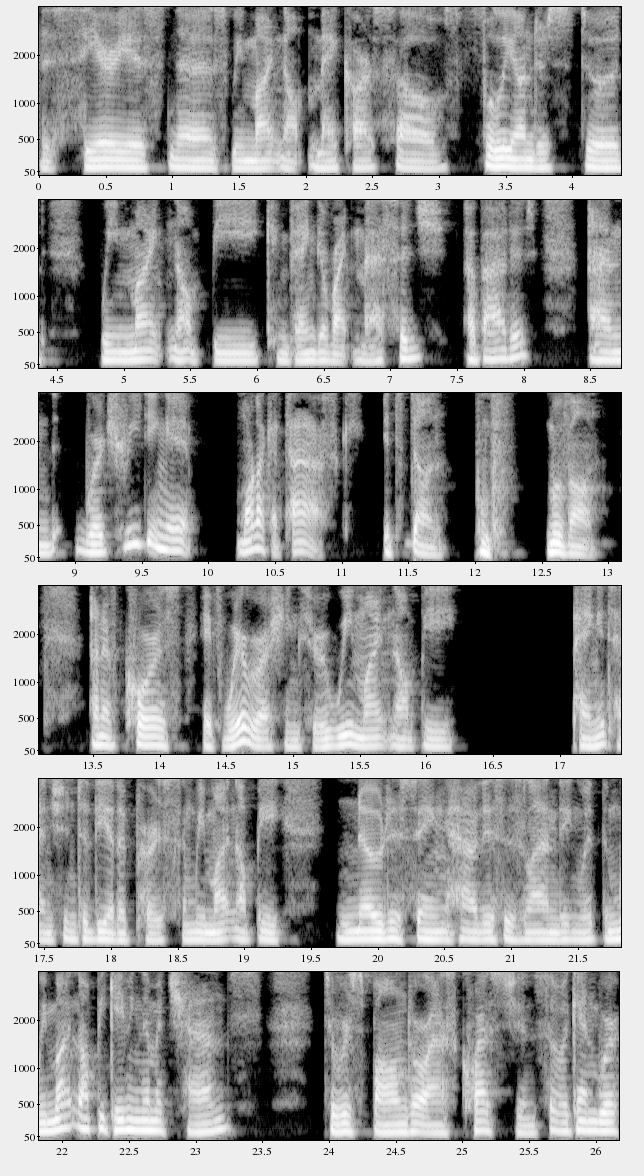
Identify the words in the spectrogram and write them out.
the seriousness. We might not make ourselves fully understood. We might not be conveying the right message about it. And we're treating it more like a task. It's done. Move on. And of course, if we're rushing through, we might not be paying attention to the other person. We might not be noticing how this is landing with them. We might not be giving them a chance to respond or ask questions. So again, we're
